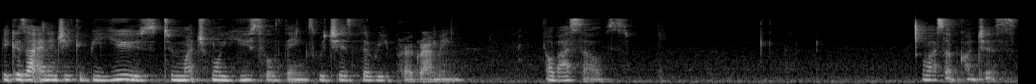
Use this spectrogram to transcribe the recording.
because our energy could be used to much more useful things, which is the reprogramming of ourselves, of our subconscious.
